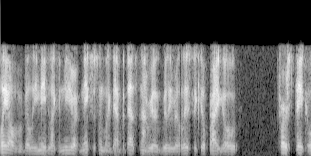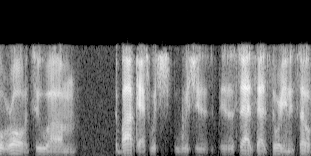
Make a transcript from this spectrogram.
playoff ability, maybe like the New York Knicks or something like that. But that's not really really realistic. He'll probably go first pick overall to um the Bobcats, which which is is a sad sad story in itself.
